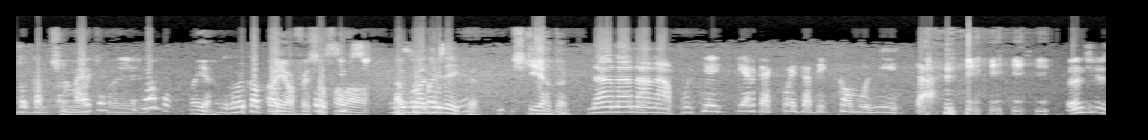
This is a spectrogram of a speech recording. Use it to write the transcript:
Foi Capitão América pra ele. Aí, ó. Foi o Capitão Aí, ó, foi só falar, À sua direita. Esquerda. Não, não, não, não, porque a esquerda é coisa de comunista. Antes de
